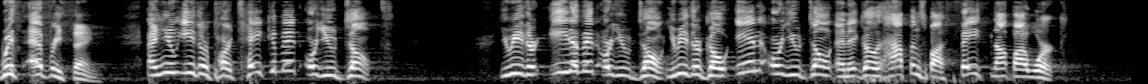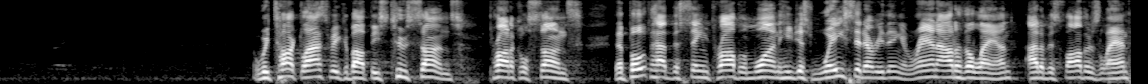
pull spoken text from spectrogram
with everything. And you either partake of it or you don't. You either eat of it or you don't. You either go in or you don't. And it go, happens by faith, not by work. We talked last week about these two sons, prodigal sons that both had the same problem. One, he just wasted everything and ran out of the land, out of his father's land,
